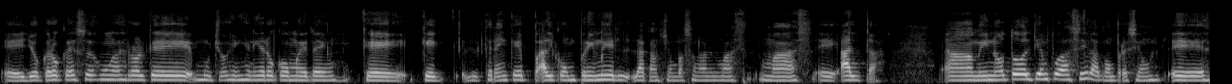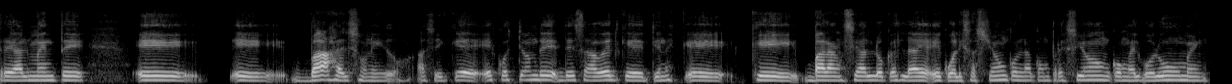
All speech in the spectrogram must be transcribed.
Eh, yo creo que eso es un error que muchos ingenieros cometen, que, que creen que al comprimir la canción va a sonar más, más eh, alta. A mí no todo el tiempo es así, la compresión eh, realmente eh, eh, baja el sonido. Así que es cuestión de, de saber que tienes que, que balancear lo que es la ecualización con la compresión, con el volumen.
